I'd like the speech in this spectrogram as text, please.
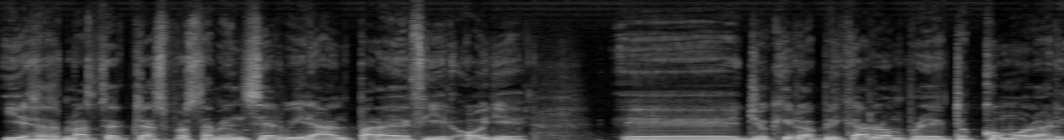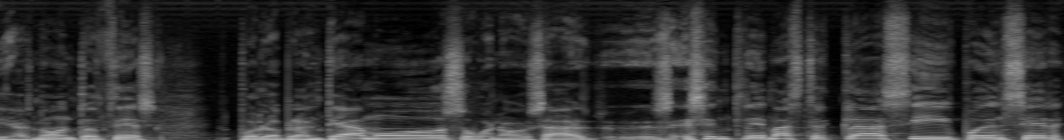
Y esas masterclass pues también servirán para decir, oye, yo quiero aplicarlo a un proyecto, ¿cómo lo harías? ¿no? Entonces, pues lo planteamos, bueno, o sea, es entre masterclass y pueden ser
